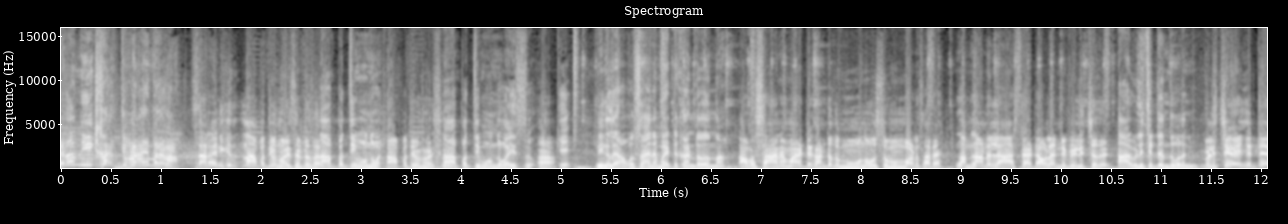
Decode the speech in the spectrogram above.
എടാ നീ കറക്റ്റ് പ്രായം പറയണം സാർ എനിക്ക് നാപ്പത്തിമൂന്ന് വയസ്സുണ്ട് സാർ നാപ്പത്തി മൂന്ന് വയസ്സ്. നാപ്പത്തി മൂന്ന് വയസ്സ്. ഓക്കെ. നിങ്ങൾ അവസാനമായിട്ട് കണ്ടതെന്നാ? അവസാനമായിട്ട് കണ്ടത് മൂന്ന് ദിവസം മുമ്പാണ് സാറേ. അന്നാണ് ലാസ്റ്റ് ആയിട്ട് അവൾ എന്നെ വിളിച്ചത്. ആ വിളിച്ചിട്ട് എന്ത് പറഞ്ഞു? വിളിച്ചു കഴിഞ്ഞിട്ട്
